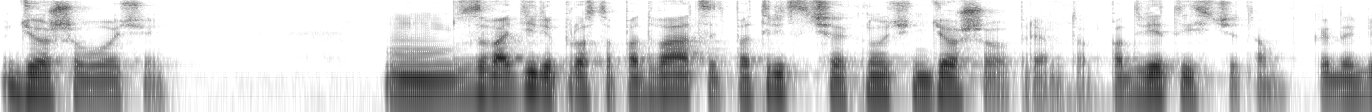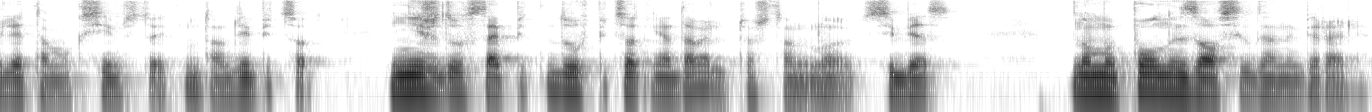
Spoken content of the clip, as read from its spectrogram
Дешево очень заводили просто по 20, по 30 человек, но очень дешево, прям там по 2000, там, когда билет там мог 7 стоить, ну там 2500. Ниже 200, 2500 не отдавали, потому что там, ну, Сибес. Но мы полный зал всегда набирали.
